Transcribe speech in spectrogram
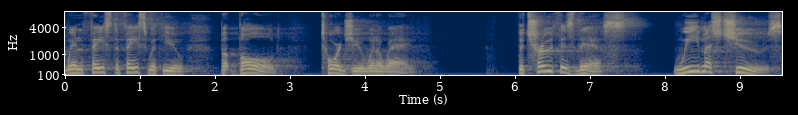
when face to face with you, but bold towards you when away. The truth is this we must choose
